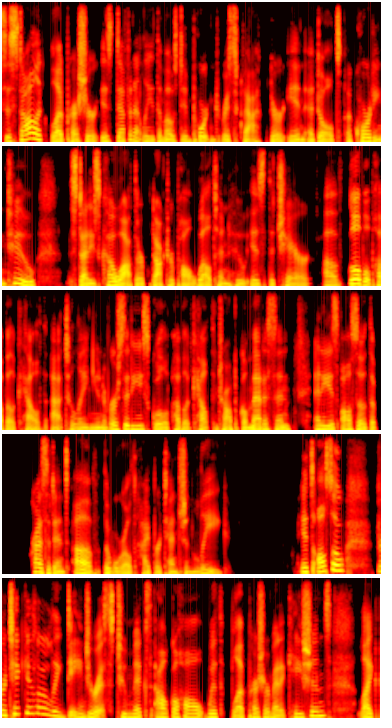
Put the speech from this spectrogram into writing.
systolic blood pressure is definitely the most important risk factor in adults, according to the study's co author, Dr. Paul Whelton, who is the chair of global public health at Tulane University School of Public Health and Tropical Medicine. And he is also the president of the World Hypertension League. It's also particularly dangerous to mix alcohol with blood pressure medications like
